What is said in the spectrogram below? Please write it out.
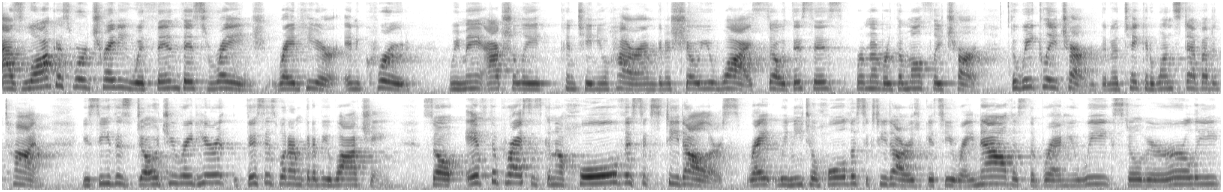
as long as we're trading within this range right here in crude, we may actually continue higher. I'm going to show you why. So this is, remember, the monthly chart. The weekly chart, we're going to take it one step at a time. You see this doji right here? This is what I'm going to be watching. So if the price is going to hold the $60, right? We need to hold the $60. You can see right now, this is the brand new week, still very early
